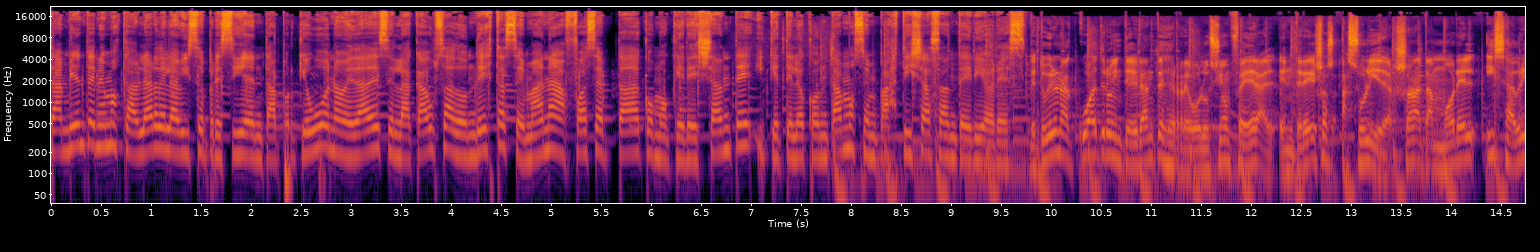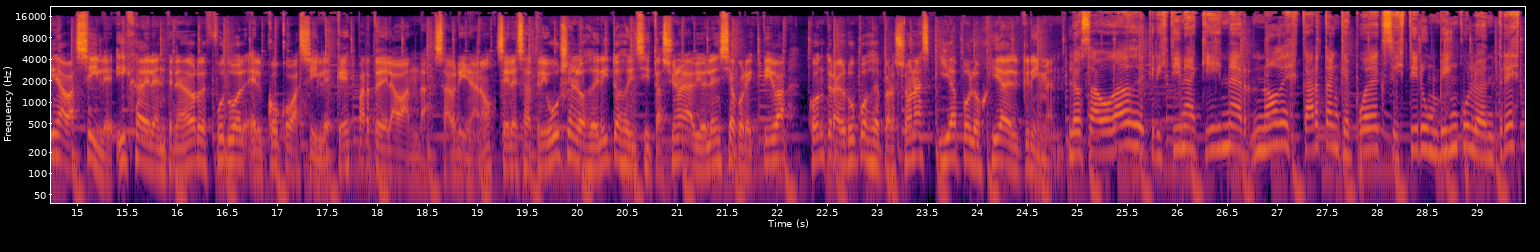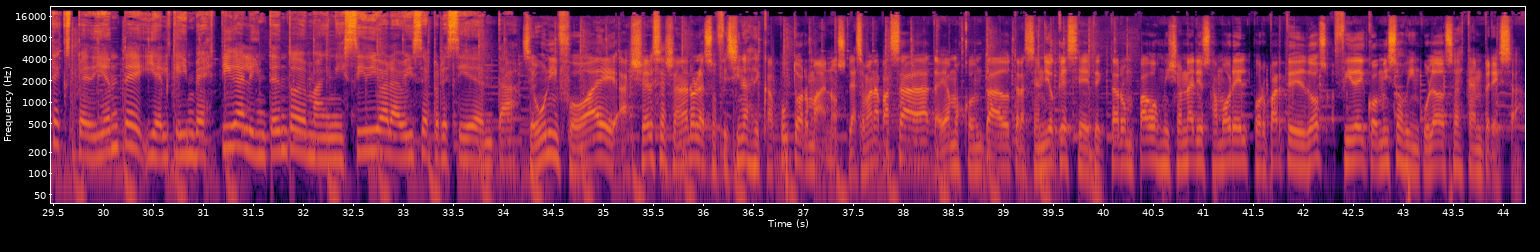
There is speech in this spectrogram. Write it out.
También tenemos que hablar de la vicepresidenta, porque hubo novedades en la causa donde esta semana fue aceptada como querellante y que te lo contamos en pastillas anteriores. Detuvieron a cuatro integrantes de Revolución Federal, entre ellos a su líder, Jonathan Morel, y Sabrina Basile, hija del entrenador de fútbol El Coco Basile, que es parte de la banda, Sabrina, ¿no? Se les atribuyen los delitos de incitación a la violencia colectiva contra grupos de personas y apología del crimen. Los abogados de Cristina Kirchner no descartan que pueda existir un vínculo entre este expediente y el que investiga el intento de magnicidio a la vicepresidenta. Según Infobae, ayer se allanaron las oficinas de Caputo Hermanos. La semana pasada, te habíamos contado, trascendió que se detectaron pagos millonarios a Morel por parte de dos fideicomisos vinculados a esta empresa.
